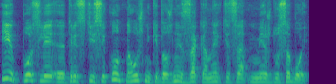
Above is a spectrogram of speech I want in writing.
и после 30 э, секунд наушники должны законнектиться между собой.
